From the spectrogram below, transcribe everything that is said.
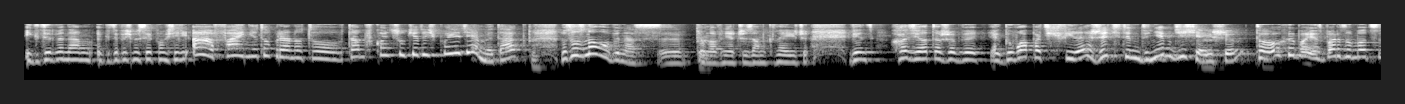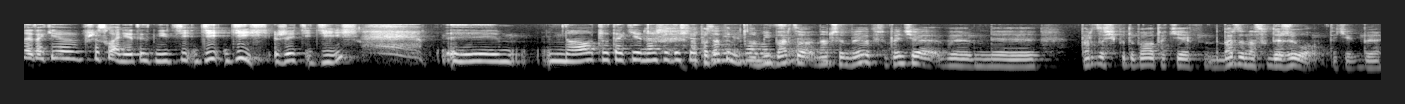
I gdyby nam, gdybyśmy sobie pomyśleli, a fajnie, dobra, no to tam w końcu kiedyś pojedziemy, tak? tak. No to znowu by nas y, ponownie, tak. czy zamknęli. Czy... Więc chodzi o to, żeby jakby łapać chwilę, żyć tym dniem dzisiejszym. To chyba jest bardzo mocne takie przesłanie tych dni. Dzi dziś, żyć dziś. No, to takie nasze doświadczenie. A poza tym no, mi bardzo, znaczy my w pęcie yy, bardzo się podobało takie, bardzo nas uderzyło, tak jakby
